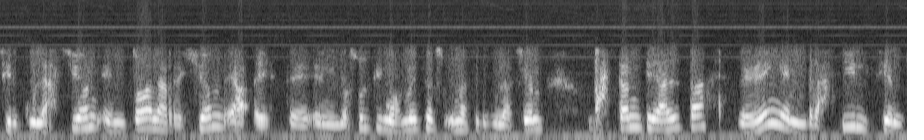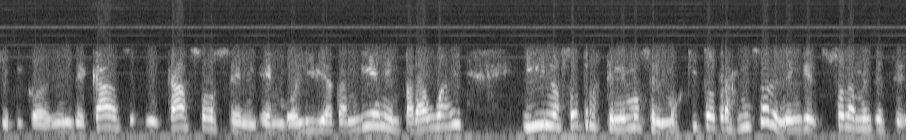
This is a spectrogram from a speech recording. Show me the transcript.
circulación en toda la región, eh, este, en los últimos meses una circulación bastante alta de dengue en Brasil, ciento y pico de mil de casos, casos en, en Bolivia también, en Paraguay, y nosotros tenemos el mosquito transmisor, el dengue solamente se,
